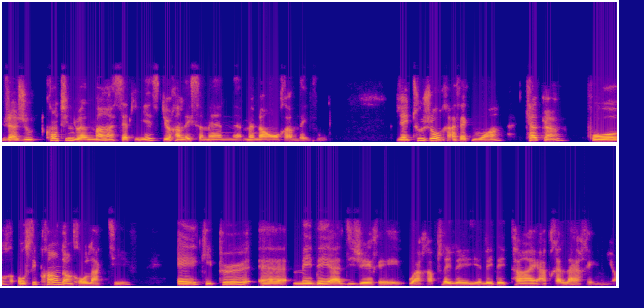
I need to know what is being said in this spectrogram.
J'ajoute continuellement à cette liste durant les semaines menant au rendez-vous. J'ai toujours avec moi quelqu'un pour aussi prendre un rôle actif et qui peut euh, m'aider à digérer ou à rappeler les, les détails après la réunion.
